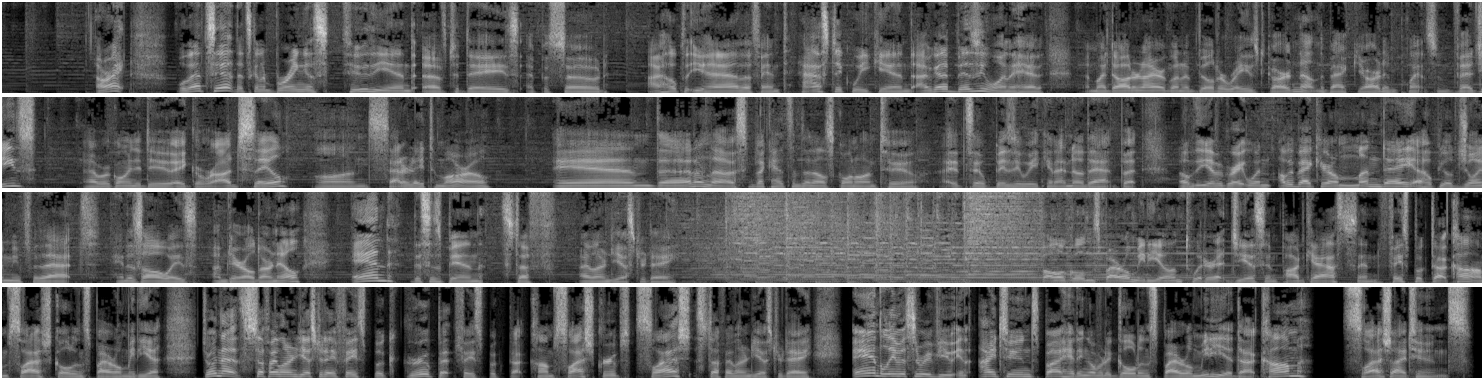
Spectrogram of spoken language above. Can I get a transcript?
All right. Well, that's it. That's going to bring us to the end of today's episode. I hope that you have a fantastic weekend. I've got a busy one ahead. My daughter and I are going to build a raised garden out in the backyard and plant some veggies. Uh, we're going to do a garage sale on Saturday tomorrow. And uh, I don't know. It seems like I had something else going on too. It's a busy weekend. I know that. But I hope that you have a great one. I'll be back here on Monday. I hope you'll join me for that. And as always, I'm Daryl Darnell. And this has been Stuff I Learned Yesterday. Follow Golden Spiral Media on Twitter at GSM Podcasts and Facebook.com slash Golden Spiral Media. Join that Stuff I Learned Yesterday Facebook group at Facebook.com slash groups slash Stuff I Learned Yesterday. And leave us a review in iTunes by heading over to GoldenSpiralMedia.com slash iTunes.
